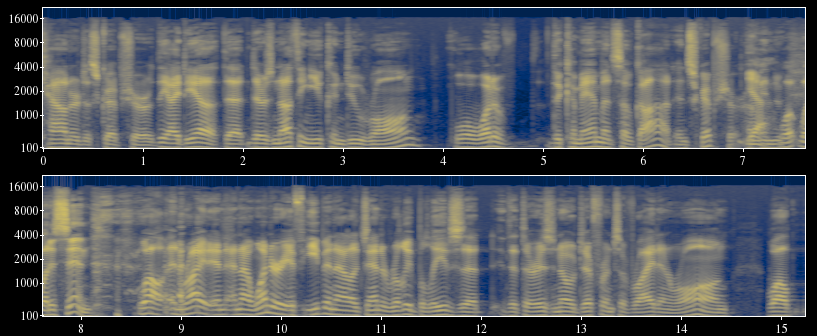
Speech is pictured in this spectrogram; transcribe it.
counter to Scripture. The idea that there's nothing you can do wrong. Well, what of the commandments of God in Scripture? Yeah. what, what is sin? well, and right, and, and I wonder if Eben Alexander really believes that that there is no difference of right and wrong. Well,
